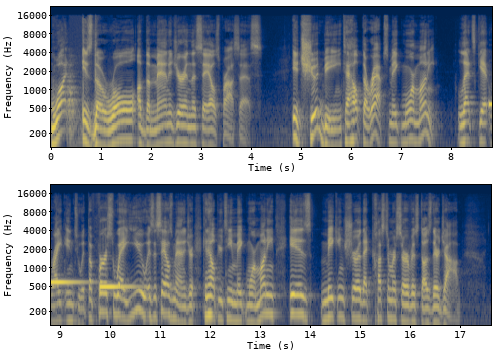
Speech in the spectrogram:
What is the role of the manager in the sales process? It should be to help the reps make more money. Let's get right into it. The first way you, as a sales manager, can help your team make more money is making sure that customer service does their job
